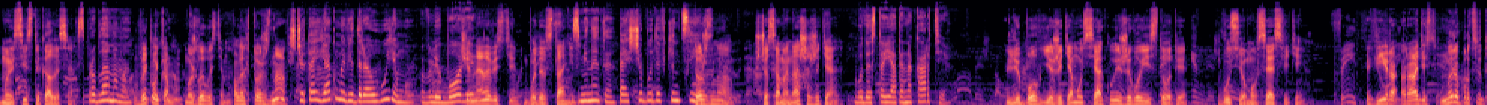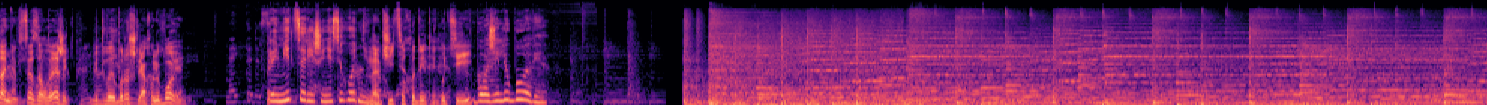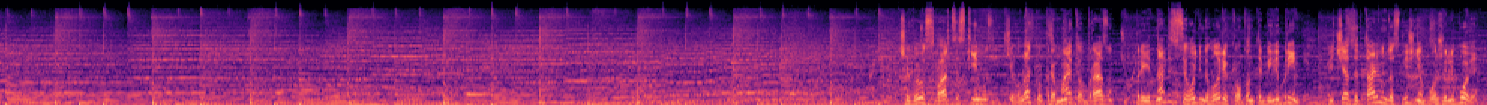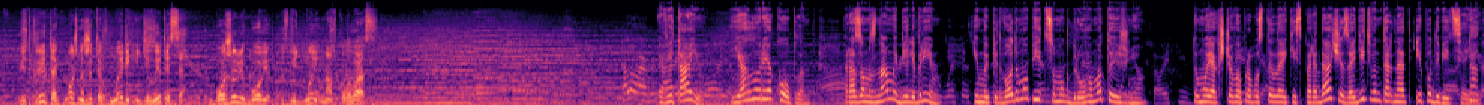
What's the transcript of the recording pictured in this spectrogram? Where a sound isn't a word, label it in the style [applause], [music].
Ми всі стикалися з проблемами. викликами. можливостями. Але хто ж знав, Що те, як ми відреагуємо, в чи любові. ненависті? Буде в стані. змінити Те, що буде в кінці. Хто ж знав, що саме наше життя, буде стояти на карті. любов є життям усякої живої істоти в усьому всесвіті. Віра, радість, мир і процвітання все залежить від вибору шляху любові. прийміть це рішення сьогодні. Навчіться ходити. У цій Божій любові. Чи ви у сварці з кимось, чи ви легко приймаєте образу. Приєднайтеся сьогодні до Глорії Копленд та Білі Брім під час детального дослідження Божої любові. Відкрити, як можна жити в мирі і ділитися Божою любов'ю з людьми навколо вас. Вітаю! Я Глорія Копленд. Разом з нами Білі Брім. І ми підводимо підсумок другому тижню. Тому, якщо ви пропустили якісь передачі, зайдіть в інтернет і подивіться їх.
